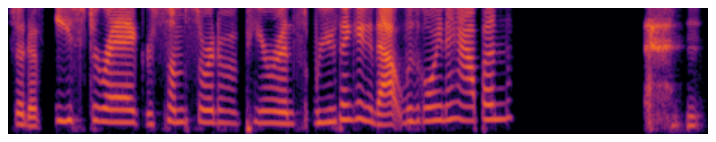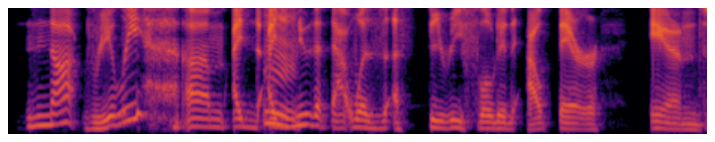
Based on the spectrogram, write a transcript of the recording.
sort of Easter egg or some sort of appearance. Were you thinking that was going to happen? Not really. Um, I I Mm. knew that that was a theory floated out there, and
